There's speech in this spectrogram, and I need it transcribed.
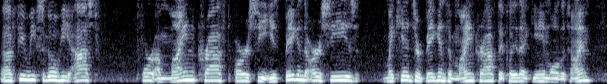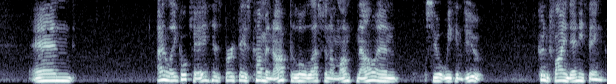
a few weeks ago he asked for a Minecraft RC. He's big into RCs. My kids are big into Minecraft. They play that game all the time. And I like, okay, his birthday's coming up, a little less than a month now, and see what we can do. Couldn't find anything.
